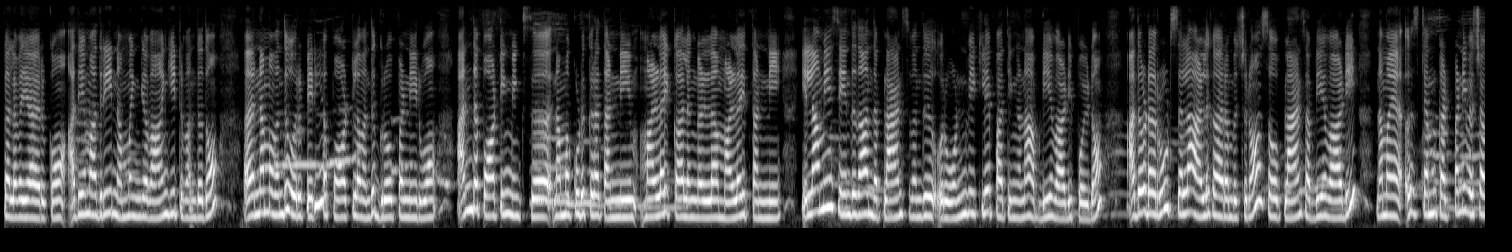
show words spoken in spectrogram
கலவையாக இருக்கும். அதே மாதிரி நம்ம இங்கே வாங்கிட்டு வந்ததும் நம்ம வந்து ஒரு பெரிய பாட்டில் வந்து க்ரோ பண்ணிடுவோம் அந்த பாட்டிங் மிக்ஸு நம்ம கொடுக்குற தண்ணி மழை காலங்களில் மழை தண்ணி எல்லாமே சேர்ந்து தான் அந்த பிளான்ட்ஸ் வந்து ஒரு ஒன் வீக்லேயே பார்த்தீங்கன்னா அப்படியே வாடி போயிடும். அதோட ரூட்ஸ் எல்லாம் அழுக ஆரம்பிச்சிடும் ஸோ பிளான்ட்ஸ் அப்படியே வாடி நம்ம ஸ்டெம் கட் பண்ணி வச்சா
